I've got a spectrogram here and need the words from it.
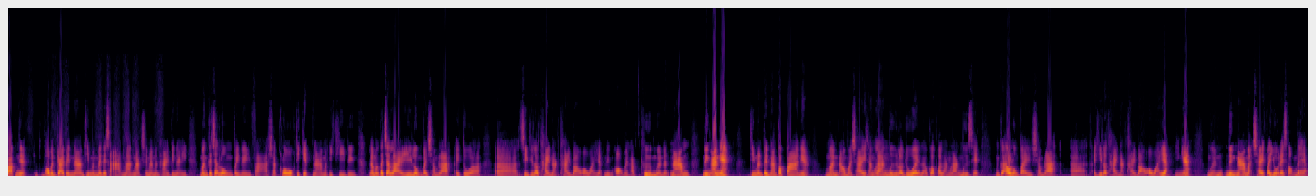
ปั๊บเนี่ยพอมันกลายเป็นน้ำที่มันไม่ได้สะอาดมากนักใช่ไหมมันหายไปไหน มันก็จะลงไปในฝาชักโครกที่เก็บน้ำมาอีกทีหนึ่งแล้วมันก็จะไหลลงไปชำระไอตัวสิ่งที่เราถ่ายหนักถ่ายเบาเอาไว้อะนึงออกไหมครับ คือเหมือนน้ำหนึ่งอันเนี้ยที่มันเป็นน้ำประปาเนี่ยมันเอามาใช้ทั้งล้างมือเราด้วย แล้วก็พอหลังล้างมือเสร็จ มันก็เอาลงไปชำระ ไอ้ที่เราถ่ายหนักถ่ายเบาเอาไว้อะอย่างเงี้ยเหมือน 1 น้ำอะใช้ประโยชน์ได้ 2 แบบ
